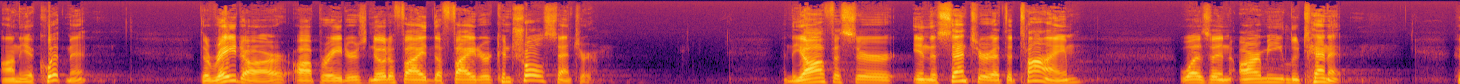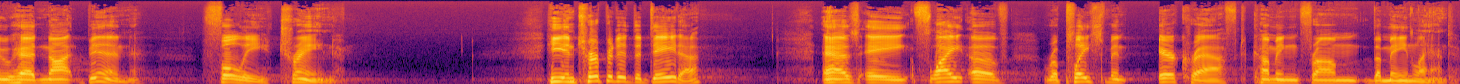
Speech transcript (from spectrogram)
on the equipment. The radar operators notified the fighter control center. And the officer in the center at the time was an Army lieutenant who had not been fully trained. He interpreted the data as a flight of replacement aircraft coming from the mainland.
